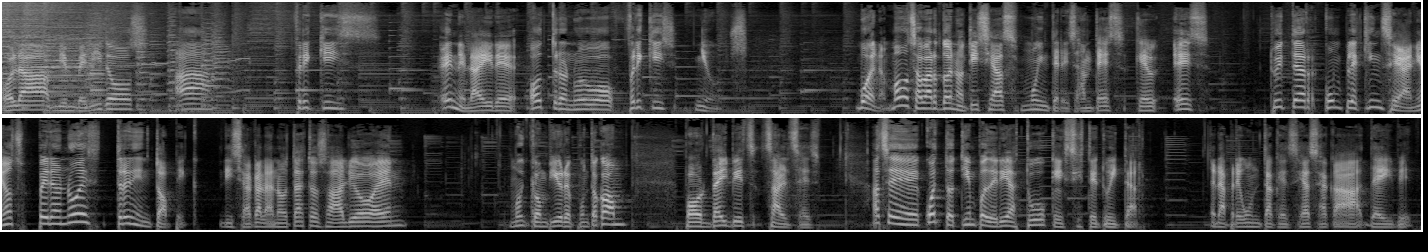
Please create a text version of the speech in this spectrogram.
Hola, bienvenidos a Frikis en el aire, otro nuevo Frikis News. Bueno, vamos a ver dos noticias muy interesantes, que es Twitter cumple 15 años, pero no es trending topic. Dice acá la nota, esto salió en muycomputer.com por David Salces. ¿Hace cuánto tiempo dirías tú que existe Twitter? Es la pregunta que se hace acá David.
